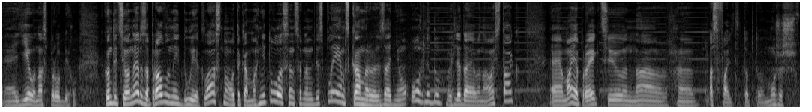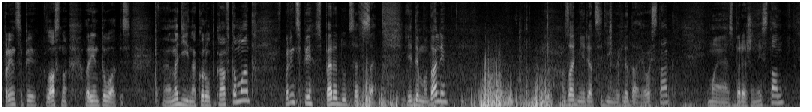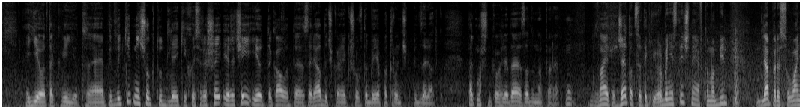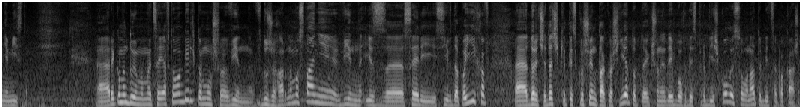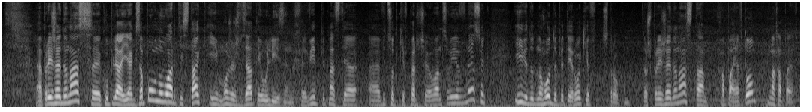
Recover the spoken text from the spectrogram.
е, є у нас пробігу. Кондиціонер заправлений, дує класно. Отака магнітола з сенсорним дисплеєм, з камерою заднього огляду. Виглядає вона ось так. Е, Має проекцію на е, асфальт, тобто можеш, в принципі, класно орієнтуватись. Е, Надійна коробка автомат. В принципі, спереду це все. Йдемо далі. Задній ряд сидінь виглядає ось так. Має збережений стан. Є отакий от підлокітничок тут для якихось речей, і от така от зарядочка, якщо в тебе є патрончик під зарядку. Так машинка виглядає ззаду наперед. Ну, знаєте, Jetta це такий урбаністичний автомобіль для пересування містом. Е, Рекомендуємо ми цей автомобіль, тому що він в дуже гарному стані. Він із е, серії сів да поїхав. Е, До речі, датчики тиску шин також є. Тобто, якщо, не дай Бог, десь пробіж колесо, вона тобі це покаже. Приїжджай до нас, купляй як за повну вартість, так і можеш взяти у лізинг. Від 15% перший авансовий внесок і від 1 до 5 років строком. Тож приїжджай до нас та хапай авто на хапай авто.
